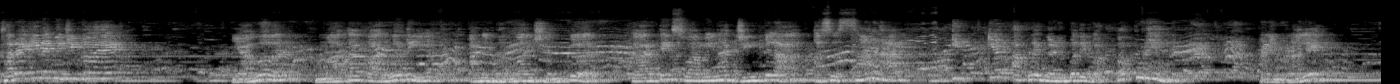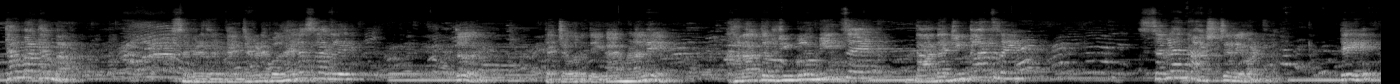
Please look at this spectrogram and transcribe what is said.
खरं की नाही मी जिंकलो आहे? यावर माता पार्वती आणि भगवान शंकर कार्तिक स्वामींना जिंकला असं सांगणार इतक्यात आपले गणपती बाप्पा पुढे आले. आणि म्हणाले थांबा थांबा. सगळेजण त्यांच्याकडे बघायलाच लागले. तर त्याच्यावर ते काय म्हणाले? खरा तर जिंकलो मीच आहे. दादा जिंकलाच नाही. सगळ्यांना आश्चर्य वाटलं. ते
